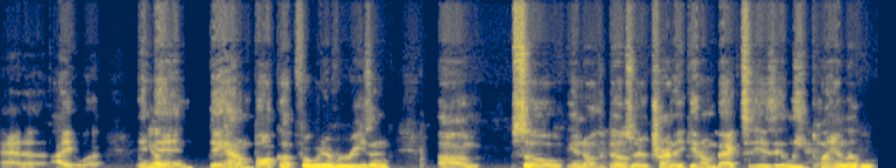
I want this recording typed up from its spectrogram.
at uh, Iowa, and Yep. then they had him bulk up for whatever reason. Um, so you know the Bills are trying to get him back to his elite playing level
